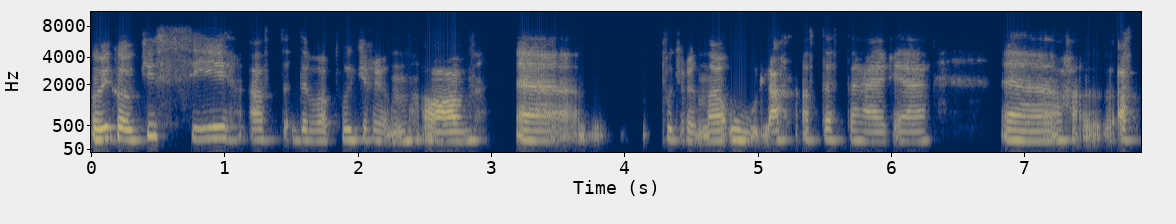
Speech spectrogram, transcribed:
Og vi kan jo ikke si at det var pga. Eh, på grunn av Ola at dette her Eh, at,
